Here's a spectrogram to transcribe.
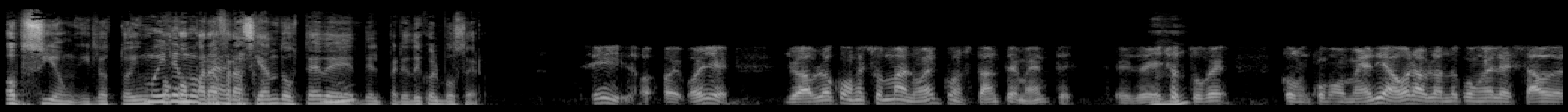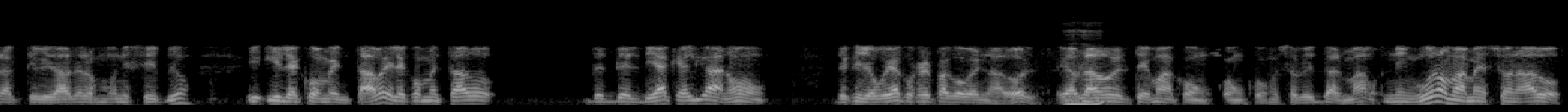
opción. Y lo estoy un Muy poco parafraseando a usted de, uh -huh. del periódico El Vocero. Sí, oye, yo hablo con Jesús Manuel constantemente. Eh, de hecho, uh -huh. estuve con, como media hora hablando con él el sábado de la actividad de los municipios y, y le comentaba y le he comentado desde el día que él ganó de que yo voy a correr para gobernador. He uh -huh. hablado del tema con, con, con José Luis Dalmao. Ninguno me ha mencionado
